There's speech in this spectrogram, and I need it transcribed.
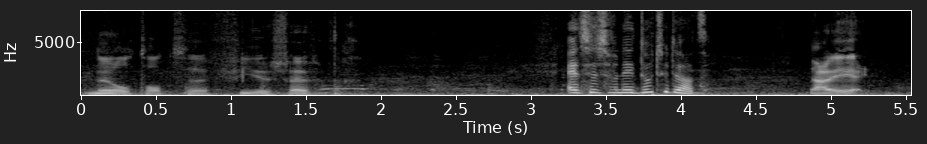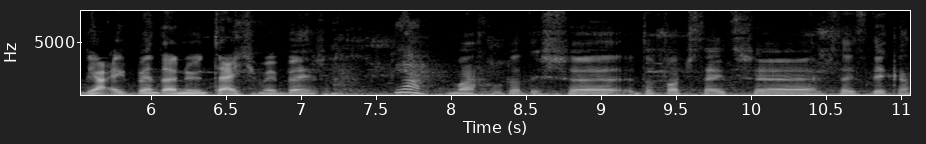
0 tot eh, 74. En sinds wanneer doet u dat? Nou ja, ja, ik ben daar nu een tijdje mee bezig. Ja. Maar goed, dat, is, dat wordt steeds, steeds dikker.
